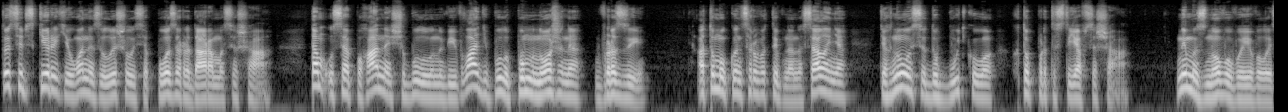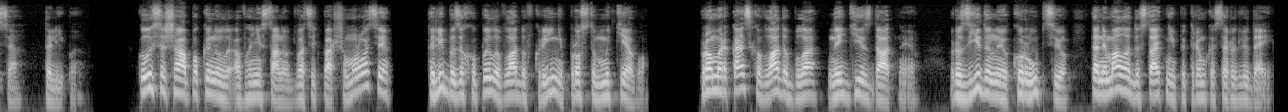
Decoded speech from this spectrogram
то сільські регіони залишилися поза радарами США. Там усе погане, що було у новій владі, було помножене в рази. А тому консервативне населення тягнулося до будь-кого, хто протистояв США. Ними знову виявилися таліби. Коли США покинули Афганістан у 21-му році, таліби захопили владу в країні просто миттєво. Проамериканська влада була недієздатною, роз'їденою корупцією та не мала достатньої підтримки серед людей.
